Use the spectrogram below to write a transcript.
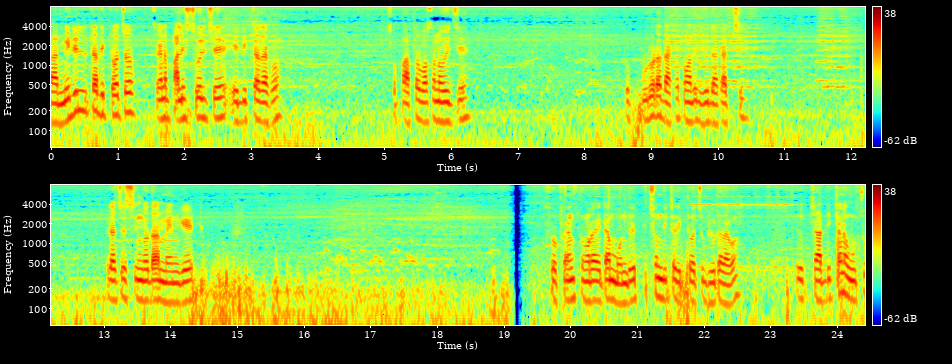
আর মিডিলটা দেখতে পাচ্ছ সেখানে পালিশ চলছে এই দিকটা দেখো সব পাথর বসানো হয়েছে। তো পুরোটা দেখো তোমাদের ভিউ দেখাচ্ছি। এটা হচ্ছে সিংহদার মেন গেট সো ফ্রেন্ডস তোমরা এটা মন্দিরের পিছন দিকটা দেখতে পাচ্ছ ভিউটা দেখো। চারদিকটা না উঁচু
